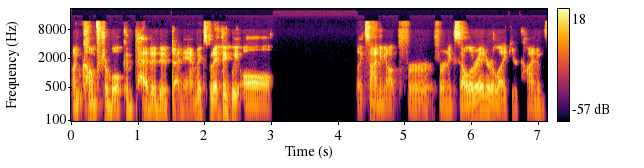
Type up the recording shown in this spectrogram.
uncomfortable competitive dynamics? But I think we all like signing up for for an accelerator, like you're kind of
